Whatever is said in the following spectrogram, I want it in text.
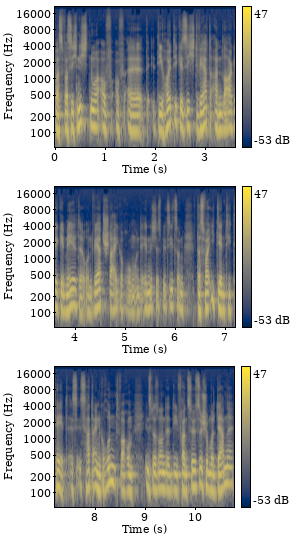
was, was sich nicht nur auf, auf äh, die heutige Sicht Wertanlage, Gemälde und Wertsteigerung und ähnliches bezieht, sondern das war Identität. Es, es hat einen Grund, warum insbesondere die französische Moderne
